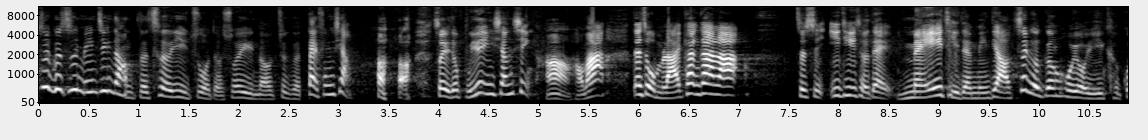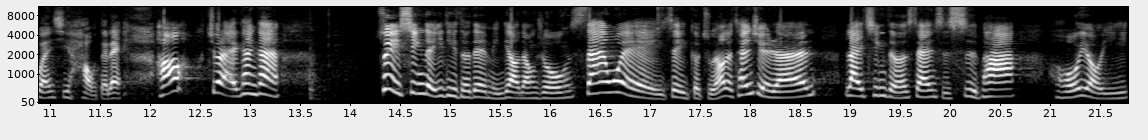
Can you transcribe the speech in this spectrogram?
这个是民进党的侧翼做的，所以呢，这个带风向，哈哈，所以都不愿意相信啊，好吗？但是我们来看看啦。这是 ET Today 媒体的民调，这个跟侯友谊可关系好的嘞。好，就来看看最新的 ET Today 民调当中，三位这个主要的参选人，赖清德三十四趴，侯友谊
